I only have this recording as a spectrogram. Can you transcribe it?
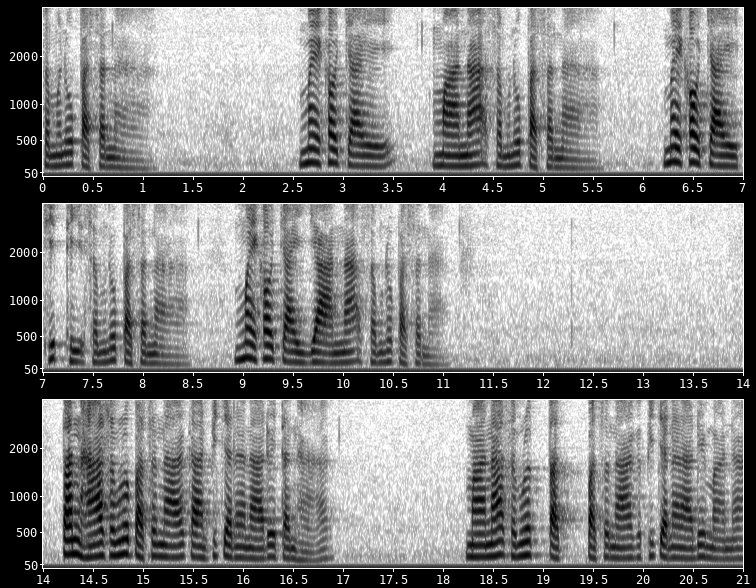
สมนุปัสนา ไม่เข้าใจมานะสมนุปัสนา ไม่เข้าใจทิฏฐิสมนุปัสนา ไม่เข้าใจญาณนะสมนุปัสนา ตัณหาสมมติปัสนาการพิจารณาด้วยตัณหา มานะสมมติตัดปัสนาคือพิจารณาด้วยมานะ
